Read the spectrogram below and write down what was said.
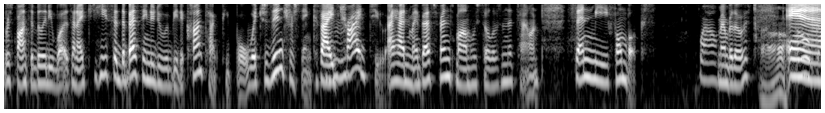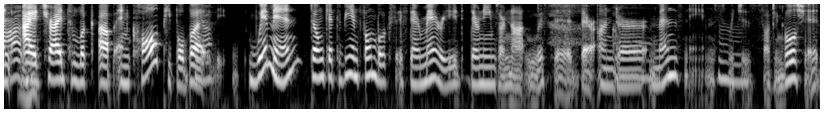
responsibility was and I he said the best thing to do would be to contact people, which is interesting because I mm-hmm. tried to. I had my best friend's mom who still lives in the town send me phone books. Wow. Remember those? Ah. Oh. And God. I tried to look up and call people, but Yeah. women don't get to be in phone books if they're married. Their names are not listed. They're under oh. men's names, which hmm. is fucking bullshit.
